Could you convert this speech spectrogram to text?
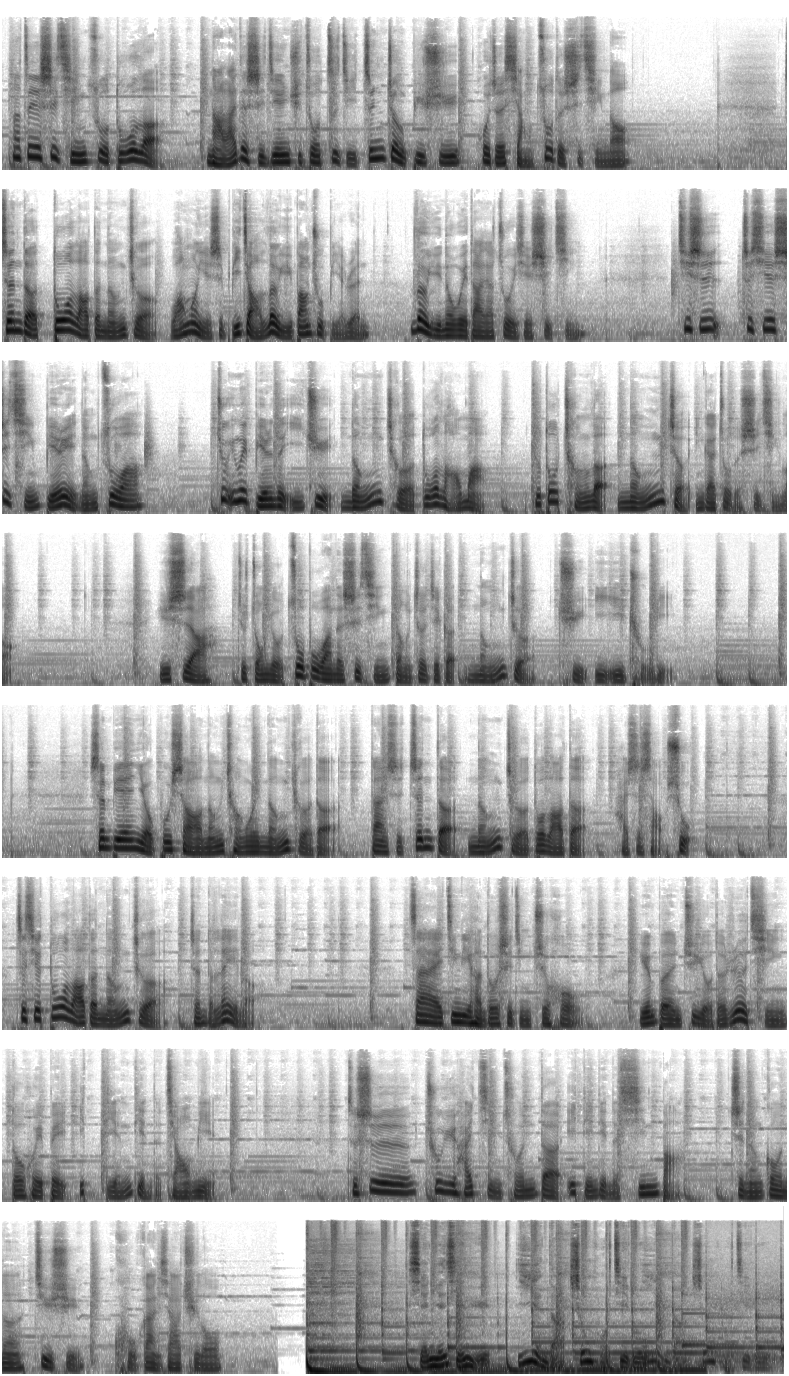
那这些事情做多了，哪来的时间去做自己真正必须或者想做的事情呢？真的多劳的能者，往往也是比较乐于帮助别人，乐于呢为大家做一些事情。其实这些事情别人也能做啊，就因为别人的一句“能者多劳”嘛，就都成了能者应该做的事情了。于是啊，就总有做不完的事情等着这个能者去一一处理。身边有不少能成为能者的，但是真的能者多劳的还是少数。这些多劳的能者真的累了，在经历很多事情之后，原本具有的热情都会被一点点的浇灭。只是出于还仅存的一点点的心吧，只能够呢继续苦干下去喽。闲言闲语，伊人的生活记录，伊人的生活记录。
